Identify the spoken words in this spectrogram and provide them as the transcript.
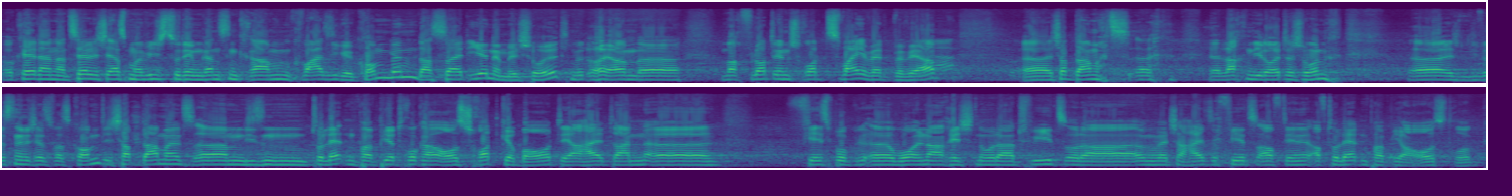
Okay, dann erzähle ich erstmal, wie ich zu dem ganzen Kram quasi gekommen bin. Das seid ihr nämlich schuld mit eurem äh, Mach flott den Schrott 2 Wettbewerb. Ja. Äh, ich habe damals, äh, ja, lachen die Leute schon, äh, die wissen nämlich jetzt, was kommt. Ich habe damals ähm, diesen Toilettenpapierdrucker aus Schrott gebaut, der halt dann äh, Facebook-Wall-Nachrichten äh, oder Tweets oder irgendwelche heiße Feeds auf, den, auf Toilettenpapier ausdruckt.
